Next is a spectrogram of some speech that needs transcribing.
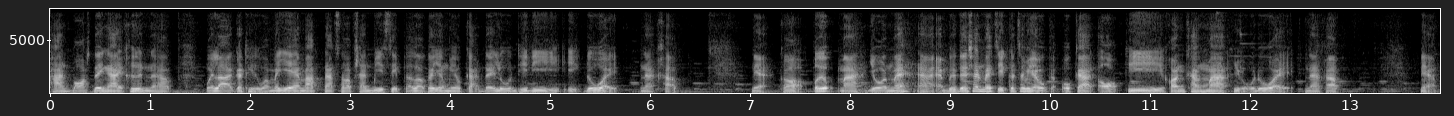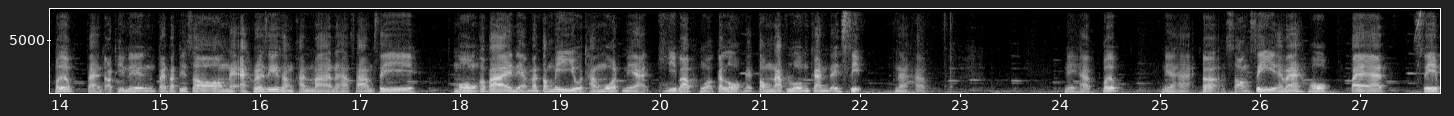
ผ่านบอสได้ง่ายขึ้นนะครับ เวลาก็ถือว่าไม่แย่มากนักสำหรับชั้น B10 แล้วเราก็ยังมีโอกาสได้รูนที่ดีอีกด้วยนะครับเนี่ยก็ปึ๊บมาโยนไหมอ่า amputation magic ก็จะมีโอกาสออกที่ค่อนข้างมากอยู่ด้วยนะครับเนี่ยปึ๊บแปดดอทที่1แปดดอทที่2เนี่ย accuracy สำคัญมากนะครับ3 4 โมงเข้าไปเนี่ยมันต้องมีอยู่ทั้งหมดเนี่ยดีบัฟหัวกะโหลกเนี่ยต้องนับรวมกันได้ 10 นะครับนี่ครับปุ๊บเนี่ยฮะก็2 4ใช่ไหมหกแปดสิบ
